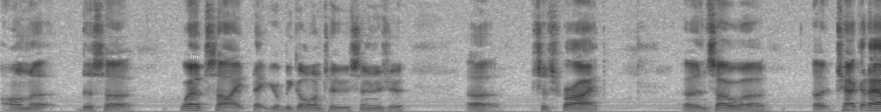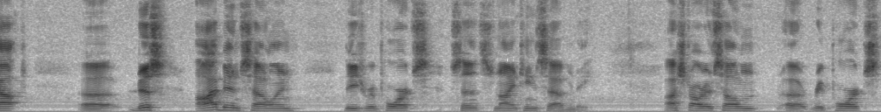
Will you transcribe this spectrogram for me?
on the, this uh, website that you'll be going to as soon as you uh, subscribe. And so uh, uh, check it out. Uh, this I've been selling these reports since 1970. I started selling uh, reports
